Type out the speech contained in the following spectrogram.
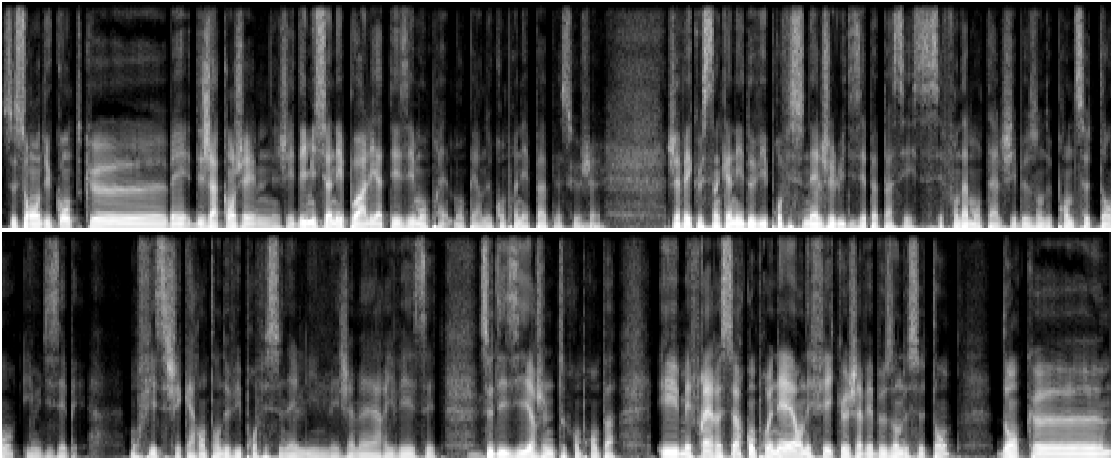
Se sont rendus compte que ben, déjà quand j'ai démissionné pour aller à Thésée, mon, mon père ne comprenait pas parce que je, j'avais que cinq années de vie professionnelle. Je lui disais, papa, c'est, fondamental. J'ai besoin de prendre ce temps. Et il me disait, Ben, mon fils, j'ai 40 ans de vie professionnelle. Il ne m'est jamais arrivé cette- Mm. ce désir. Je ne te comprends pas. Et mes frères et sœurs comprenaient en effet que j'avais besoin de ce temps. Donc, euh,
